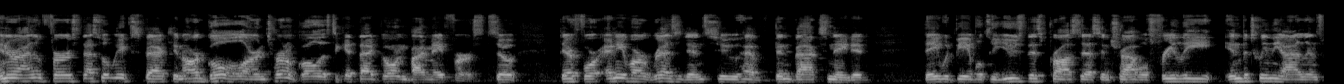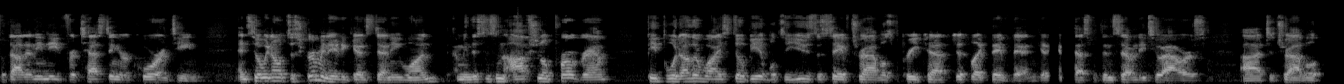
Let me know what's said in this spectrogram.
Inter Island first. That's what we expect, and our goal, our internal goal, is to get that going by May 1st. So, therefore, any of our residents who have been vaccinated they would be able to use this process and travel freely in between the islands without any need for testing or quarantine. And so we don't discriminate against anyone. I mean, this is an optional program. People would otherwise still be able to use the Safe Travels pre-test just like they've been, getting a test within 72 hours uh, to travel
